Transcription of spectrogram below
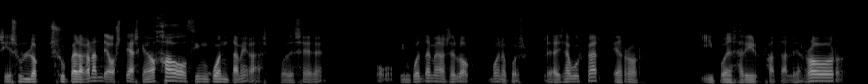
Si es un log súper grande, hostias, que me ha bajado 50 megas, puede ser, ¿eh? O 50 megas de log. Bueno, pues le dais a buscar error. Y pueden salir fatal error,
